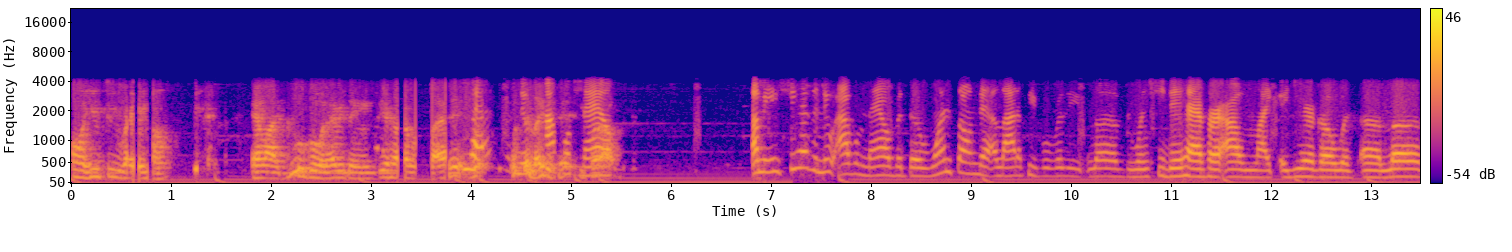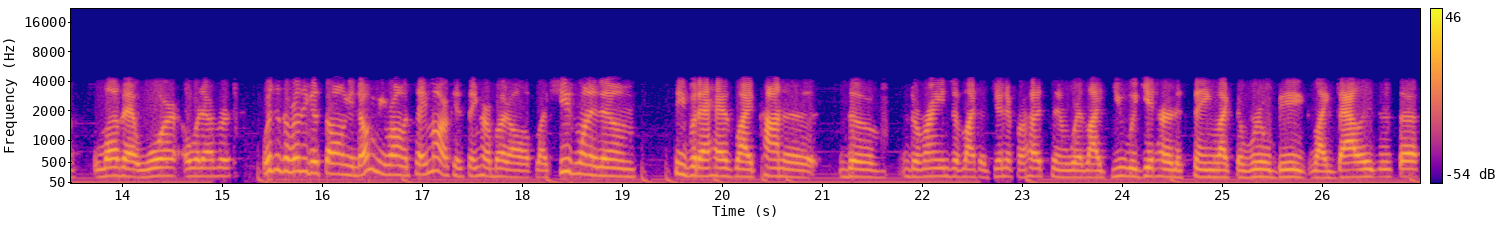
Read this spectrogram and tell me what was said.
on YouTube right now and like Google and everything and see her last She has a new album now. I mean, she has a new album now, but the one song that a lot of people really loved when she did have her album like a year ago was uh Love Love at War or whatever, which is a really good song. And don't get me wrong, Tamar can sing her butt off. Like she's one of them people that has like kind of the the range of like a Jennifer Hudson, where like you would get her to sing like the real big like ballads and stuff.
